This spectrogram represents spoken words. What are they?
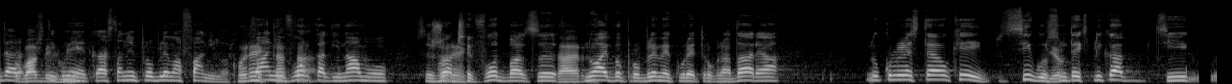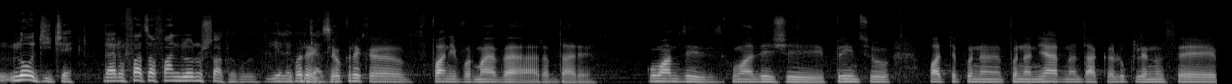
dar Probabil știi cum e? mic. Că asta nu e problema fanilor. Corect, Fanii asta- vor ca Dinamo să Corect. joace fotbal, să Dar- nu aibă probleme cu retrogradarea. Lucrurile stea ok, sigur, Eu- sunt explicații logice, dar în fața fanilor nu știu dacă ele Corect, contează. eu cred că fanii vor mai avea răbdare. Cum am zis, cum a zis și prințul, poate până, până în iarnă, dacă lucrurile nu se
